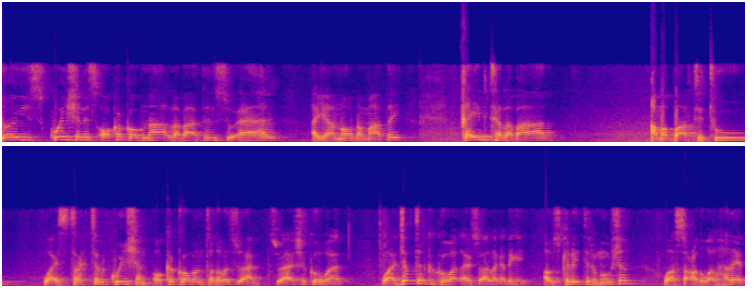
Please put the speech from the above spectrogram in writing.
choice questions oo ka koobnaa labaatan su'aal ayaa noo dhammaatay. Qeybta labaad ama barty two waa structure question oo ka kooban toddoba su'aal. Koowaad waa jabtarka koowaad ay su'aal laga dhigay ausculator motion waa socod walhadeed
